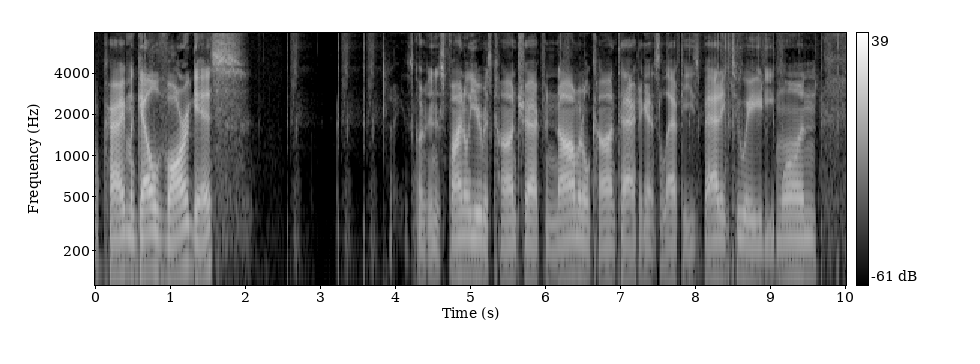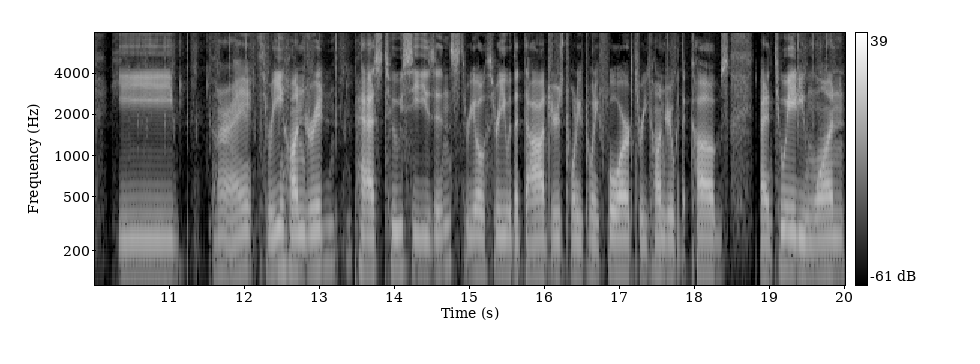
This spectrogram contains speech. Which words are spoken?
Okay, Miguel Vargas. He's going in his final year of his contract. Phenomenal contact against lefties. Batting 281. He all right, 300 past two seasons, 303 with the Dodgers, 2024, 300 with the Cubs, been 281,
